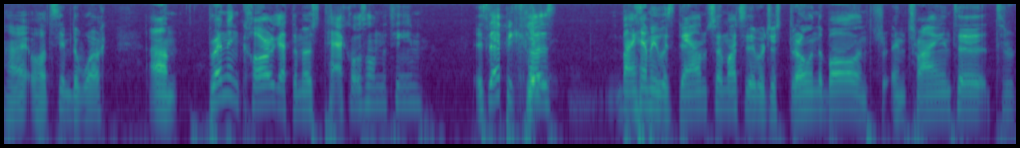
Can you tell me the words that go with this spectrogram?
All right. Well, it seemed to work. Um, Brandon Carr got the most tackles on the team. Is that because yeah. Miami was down so much they were just throwing the ball and and trying to, to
